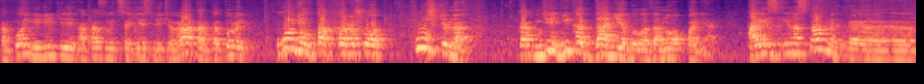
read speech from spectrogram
какой великий, оказывается, есть литератор, который понял так хорошо Пушкина, как мне никогда не было дано понять. А из иностранных, э, э,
